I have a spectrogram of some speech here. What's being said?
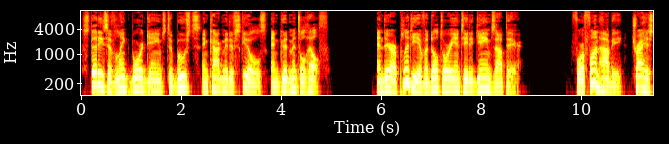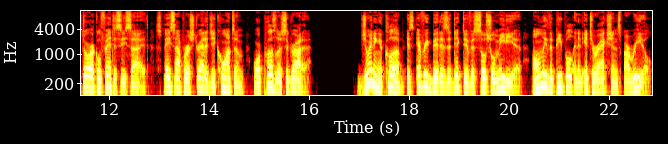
Studies have linked board games to boosts in cognitive skills and good mental health. And there are plenty of adult oriented games out there. For a fun hobby, try Historical Fantasy Scythe, Space Opera Strategy Quantum, or Puzzler Sagrada. Joining a club is every bit as addictive as social media, only the people and interactions are real.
